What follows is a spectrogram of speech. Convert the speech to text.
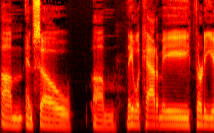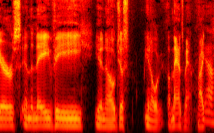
Um, and so, um, Naval Academy, 30 years in the Navy, you know, just, you know, a man's man, right? Yeah.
